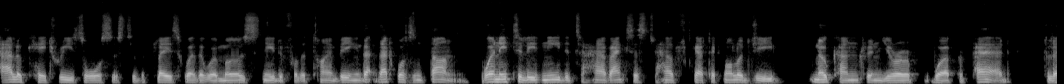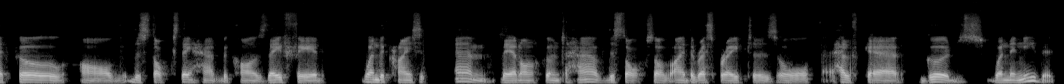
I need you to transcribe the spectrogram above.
allocate resources to the place where they were most needed for the time being, that, that wasn't done. When Italy needed to have access to healthcare technology no country in Europe were prepared to let go of the stocks they had because they feared when the crisis came, they are not going to have the stocks of either respirators or healthcare goods when they need it.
